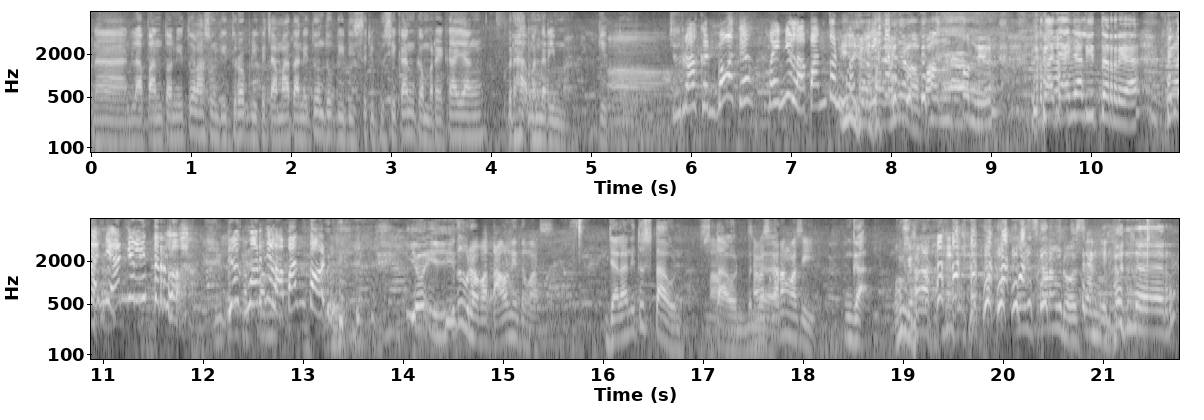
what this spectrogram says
Nah, 8 ton itu langsung di drop di kecamatan itu untuk didistribusikan ke mereka yang berhak menerima gitu. Oh. Juragan banget ya, mainnya 8 ton bukan Iya, liter. namanya 8 ton ya. Pertanyaannya liter ya. Pertanyaannya liter loh. Dia keluarnya 8 ton. Yoi. Itu berapa tahun itu, Mas? Jalan itu setahun, setahun bener. Sampai sekarang masih? Enggak. Oh, enggak. Sekarang dosen ya. Bener.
